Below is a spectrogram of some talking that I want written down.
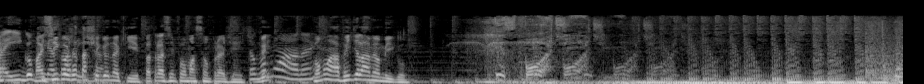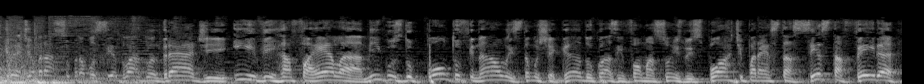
é, é Igor que Mas me Igor atualiza. já tá chegando aqui para trazer informação pra gente. Então Vem- vamos lá, né? Vamos lá, vem de lá, meu amigo. Esporte. Um grande abraço para você, Eduardo Andrade, Ive Rafaela, amigos do Ponto Final. Estamos chegando com as informações do esporte para esta sexta-feira,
